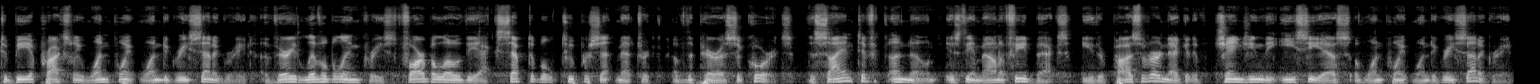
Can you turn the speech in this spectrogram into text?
to be approximately 1.1 degrees centigrade, a very livable increase far below the acceptable 2% metric of the Paris Accords. The scientific unknown is the amount of feedbacks, either positive or negative, changing the ECS of 1.1 degrees centigrade.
